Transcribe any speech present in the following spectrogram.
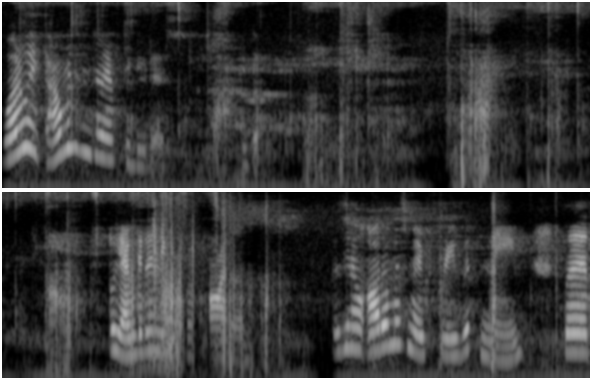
Why do I, how many times do I have to do this? Oh yeah, I'm gonna name myself Autumn. Because you know, Autumn is my favorite name, but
